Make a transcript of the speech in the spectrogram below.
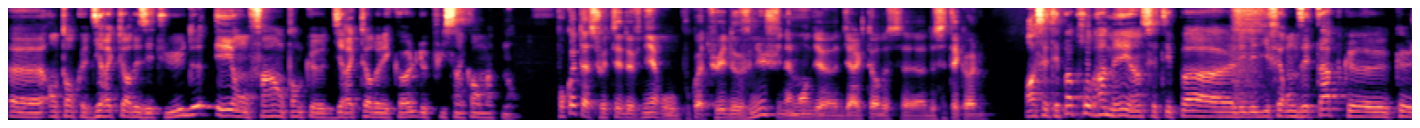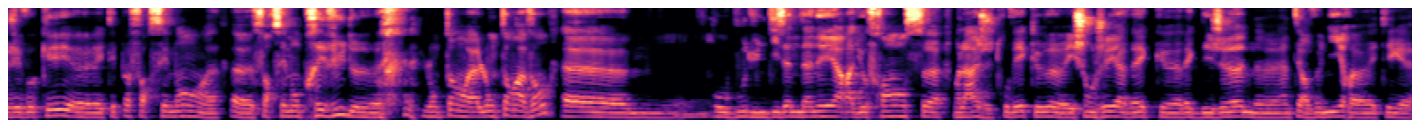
en tant que directeur des études et enfin en tant que directeur directeur de l'école depuis cinq ans maintenant. Pourquoi tu as souhaité devenir ou pourquoi tu es devenu finalement directeur de, de cette école? Oh, c'était pas programmé, hein, c'était pas les, les, différentes étapes que, que j'évoquais euh, étaient pas forcément euh, euh forcément prévues de longtemps euh, longtemps avant. Euh, au bout d'une dizaine d'années à Radio France, voilà, j'ai trouvé que échanger avec avec des jeunes, intervenir était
